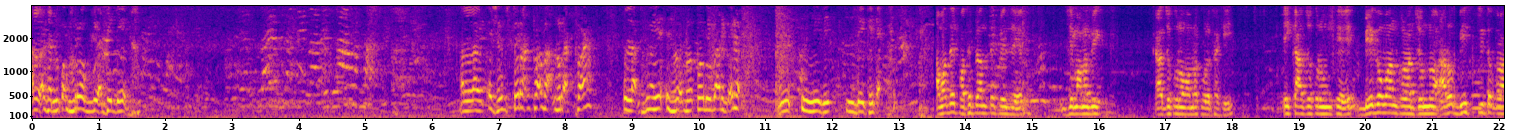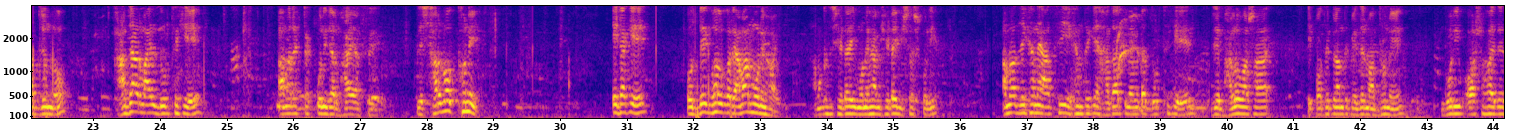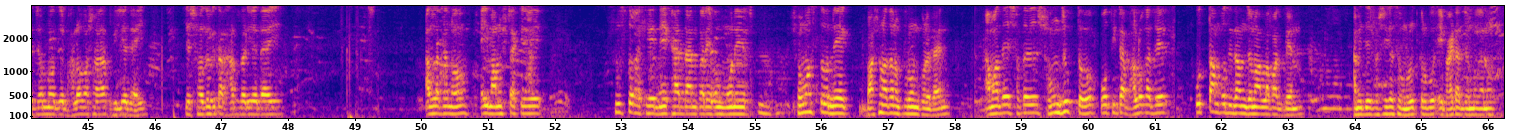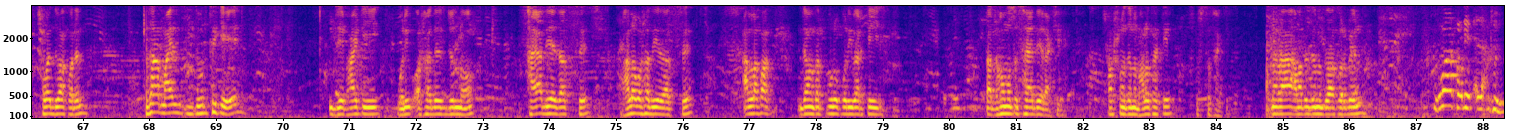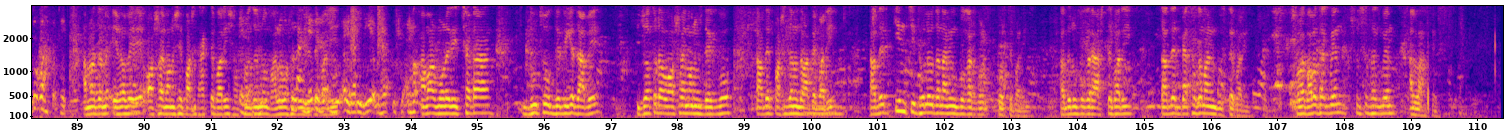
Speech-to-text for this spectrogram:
আল্লাহ যেন কোনো রোগ ব্যাধি দিয়ে না আল্লাহ সুস্থ রাখবা ভালো রাখবা আল্লাহ তুমি আমাদের পথে প্রান্তে পেজের যে মানবিক কার্যক্রম আমরা করে থাকি, এই কার্যক্রমকে বেগমান করার জন্য, আরও বিস্তৃত করার জন্য হাজার মাইল দূর থেকে আমার একটা কলিজার ভাই আছে, যে সার্বক্ষণিক এটাকে ও দেখভাল করে আমার মনে হয়। আমার কাছে সেটাই মনে হয়, আমি সেটাই বিশ্বাস করি। আমরা যেখানে আছি, এখান থেকে হাজার কিলোমিটার দূর থেকে যে ভালোবাসা এই পথে প্রান্তে পেজের মাধ্যমে গরিব অসহায়দের জন্য যে ভালোবাসা বিলিয়ে দেয়, যে সহযোগিতার হাত বাড়িয়ে দেয়, আল্লাহ যেন এই মানুষটাকে সুস্থ রাখে, নেক হাত দান করে এবং মনের সমস্ত নেক বাসনা যেন পূরণ করে দেন। আমাদের সাথে সংযুক্ত প্রতিটা ভালো কাজের উত্তম প্রতিদান যেন আল্লাহ পাক দেন। আমি দেশবাসীর কাছে অনুরোধ করব এই ভাইটার জন্য যেন সবাই দোয়া করেন। হাজার মাইল দূর থেকে যে ভাইটি গরিব অসহায়দের জন্য ছায়া দিয়ে যাচ্ছে, ভালোবাসা দিয়ে যাচ্ছে, আল্লাহ পাক যেন তার পুরো পরিবারকেই তার রহমতে ছায়া দিয়ে রাখে। সবসময় যেন ভালো থাকে, সুস্থ থাকে। আপনারা আমাদের জন্য দোয়া করবেন। দোয়া করে দোয়া করে। আমরা যেন এভাবে অসহায় মানুষের পাশে থাকতে পারি সবসময়ের জন্য ভালোবাসা দিয়ে যেতে পারি। আমার মনের ইচ্ছাটা দু চোখ যেদিকে যাবে যতটা অসহায় মানুষ দেখব তাদের পাশে যেন দাঁড়াতে পারি। তাদের কিঞ্চিত হলেও যেন আমি উপকার করতে পারি। তাদের উপকারে আসতে পারি তাদের ব্যথা যেন আমি বুঝতে পারি। সবাই ভালো থাকবেন সুস্থ থাকবেন আল্লাহ হাফেজ।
